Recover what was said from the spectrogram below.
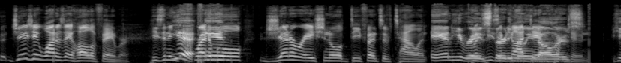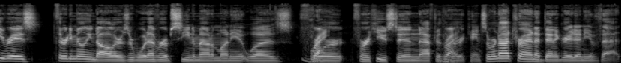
JJ Watt is a Hall of Famer. He's an Yeah, incredible generational defensive talent. and he raised thirty million dollars. cartoon. He raised thirty million dollars or whatever obscene amount of money it was for for Houston after the Right. hurricane. So we're not trying to denigrate any of that.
